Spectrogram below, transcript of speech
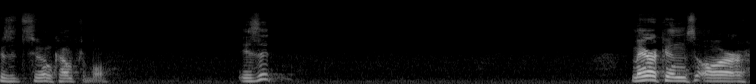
because it's too uncomfortable. Is it? Americans are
